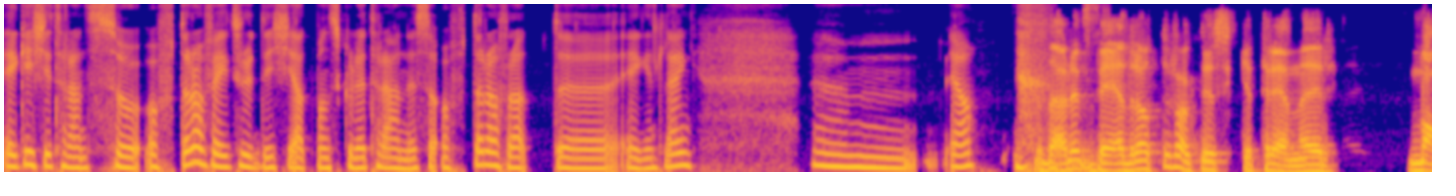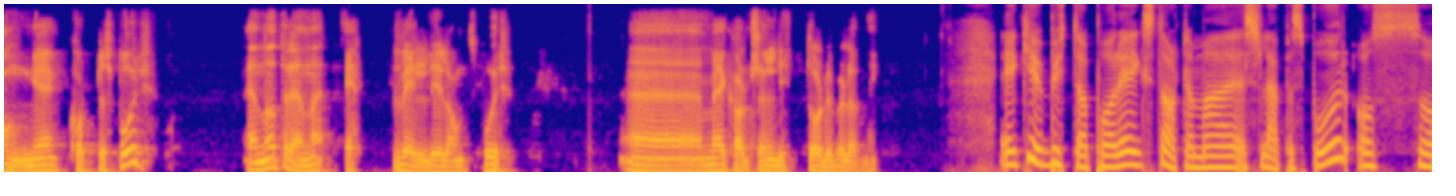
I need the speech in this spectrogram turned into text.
jeg er ikke trent så ofte, da, for jeg trodde ikke at man skulle trene så ofte, da, for at uh, egentlig um, Ja. Men da er det bedre at du faktisk trener mange korte spor, enn å trene ett veldig langt spor, med kanskje en litt dårlig belønning. Jeg bytta på det. Jeg starta med slepespor, og så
